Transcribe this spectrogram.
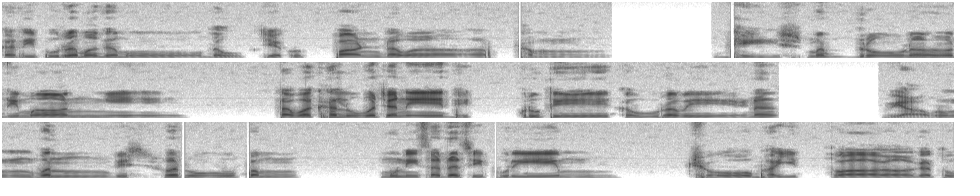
करिपुरमगमो दौत्यकृत्पाण्डवार्थम् भीष्मद्रोणादिमान्ये तव खलु वचने धिक्कृते कौरवेण। व्यावृण्वन् विश्वरूपम् मुनिसदसि पुरीम् क्षोभयित्वागतो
